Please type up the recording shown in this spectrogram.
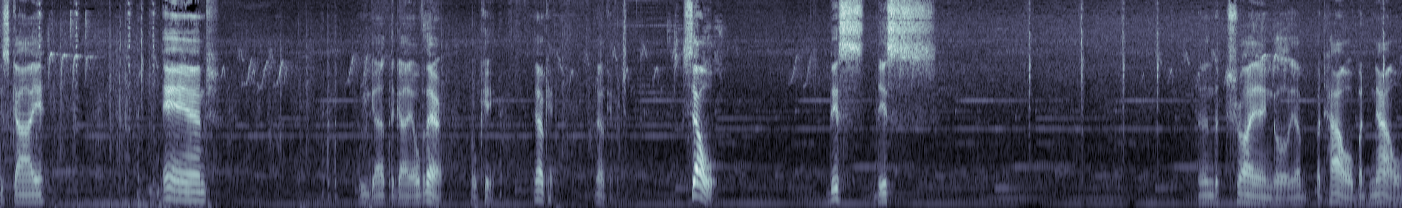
This guy. And... We got the guy over there. Okay. Okay. Okay. So... This... This... And the triangle, yeah, but how? But now...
